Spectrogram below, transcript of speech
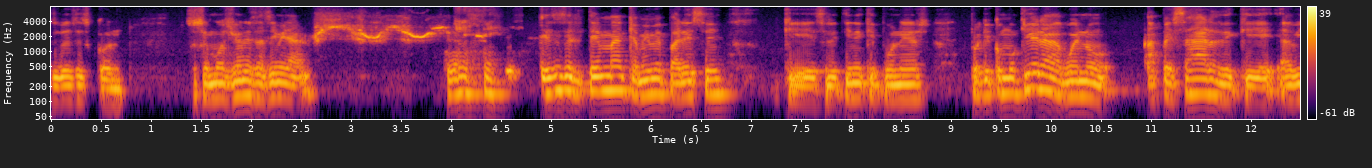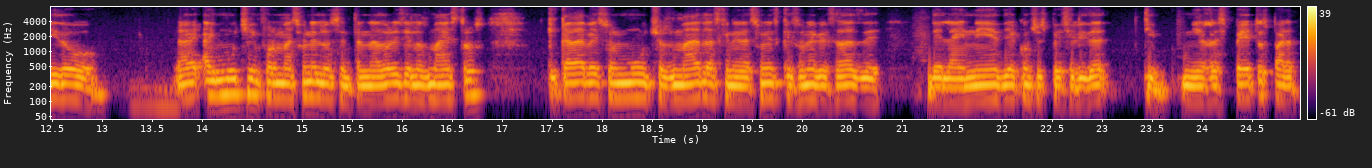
veces con sus emociones así, mira. Ese es el tema que a mí me parece que se le tiene que poner, porque como quiera, bueno, a pesar de que ha habido, hay, mucha información en los entrenadores y en los maestros, que cada vez son muchos más las generaciones que son egresadas de, de la ENED ya con su especialidad, que mis respetos para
